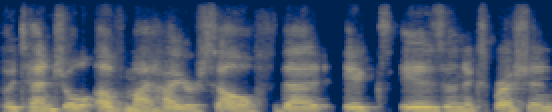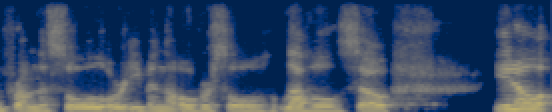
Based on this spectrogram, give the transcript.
potential of my higher self that it is an expression from the soul or even the oversoul level. So, you know,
